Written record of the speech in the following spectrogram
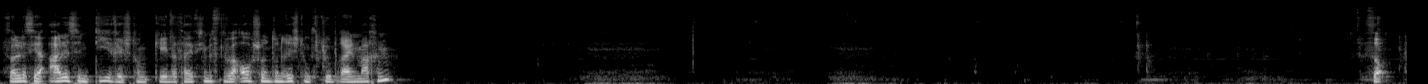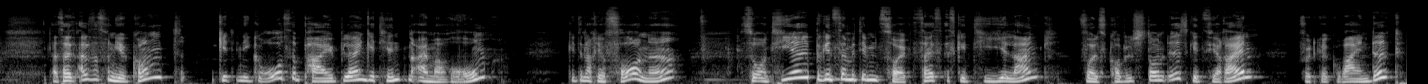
soll das ja alles in die Richtung gehen. Das heißt, hier müssen wir auch schon so einen Richtungstube reinmachen. Das heißt, alles, was von hier kommt, geht in die große Pipeline, geht hier hinten einmal rum, geht dann nach hier vorne. So, und hier beginnt es dann mit dem Zeug. Das heißt, es geht hier lang, wo es Cobblestone ist, geht es hier rein, wird gegrindet,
